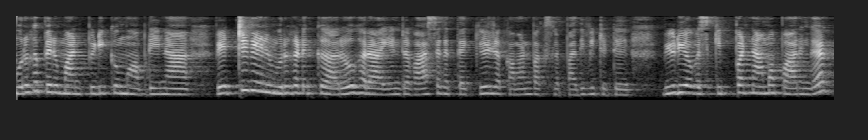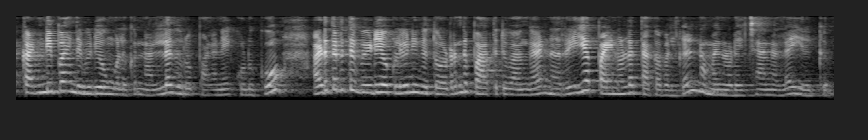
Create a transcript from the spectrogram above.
முருகப்பெருமான் பிடிக்கும் அப்படின்னா வெற்றிவேல் முருகனுக்கு அரோகரா என்ற வாசகத்தை கீழே கமெண்ட் பாக்ஸில் பதிவிட்டுட்டு வீடியோவை ஸ்கிப் பண்ணாமல் பாருங்கள் கண்டிப்பாக இந்த வீடியோ உங்களுக்கு நல்லதொரு பலனை கொடுக்கும். அடுத்தடுத்த வீடியோக்குள்ளேயும் நீங்கள் தொடர்ந்து பார்த்துட்டு வாங்க. நிறைய பயனுள்ள தகவல்கள் நம்மளுடைய சேனலில் இருக்குது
